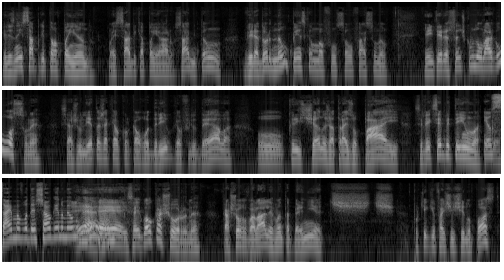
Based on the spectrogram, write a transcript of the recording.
Eles nem sabem porque estão apanhando, mas sabem que apanharam, sabe? Então, vereador não pensa que é uma função fácil, não. E é interessante como não larga o osso, né? Se a Julieta já quer colocar o Rodrigo, que é o filho dela, o Cristiano já traz o pai. Você vê que sempre tem uma. Eu saio, mas vou deixar alguém no meu é, lugar. né? É, isso é igual o cachorro, né? O cachorro vai lá, levanta a perninha. Tch, tch. Por que, que faz xixi no poste?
